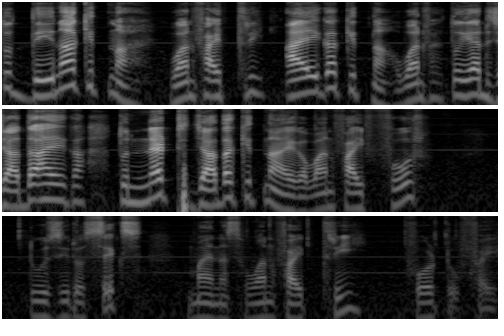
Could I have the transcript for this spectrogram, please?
तो देना कितना है? वन फाइव थ्री आएगा कितना? वन फाइव तो यार ज़्यादा आएगा तो नेट ज़्यादा कितना आएगा? One five four, two zero six minus one five three, four two five.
